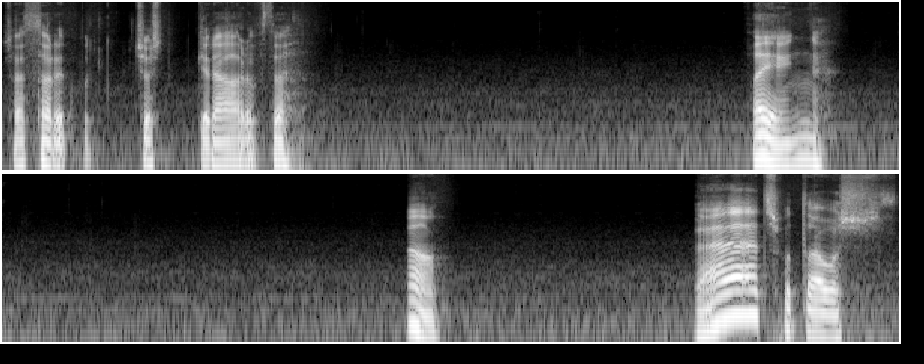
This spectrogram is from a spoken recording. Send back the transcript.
So I thought it would just get out of the thing. Oh. That's what I was...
